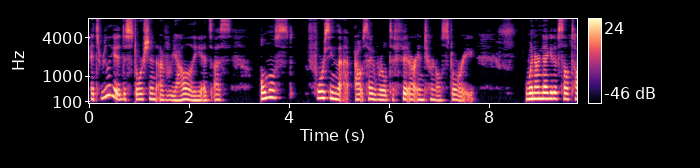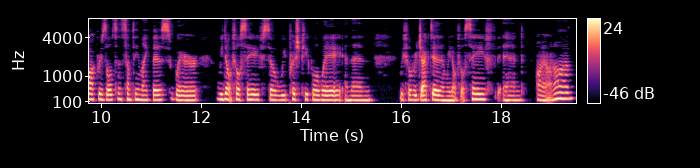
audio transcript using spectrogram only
it's really a distortion of reality. It's us almost forcing the outside world to fit our internal story. When our negative self-talk results in something like this, where we don't feel safe, so we push people away and then we feel rejected and we don't feel safe and on and on and on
